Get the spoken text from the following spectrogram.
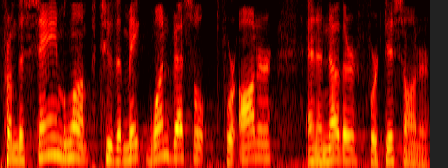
From the same lump to the make one vessel for honor and another for dishonor.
